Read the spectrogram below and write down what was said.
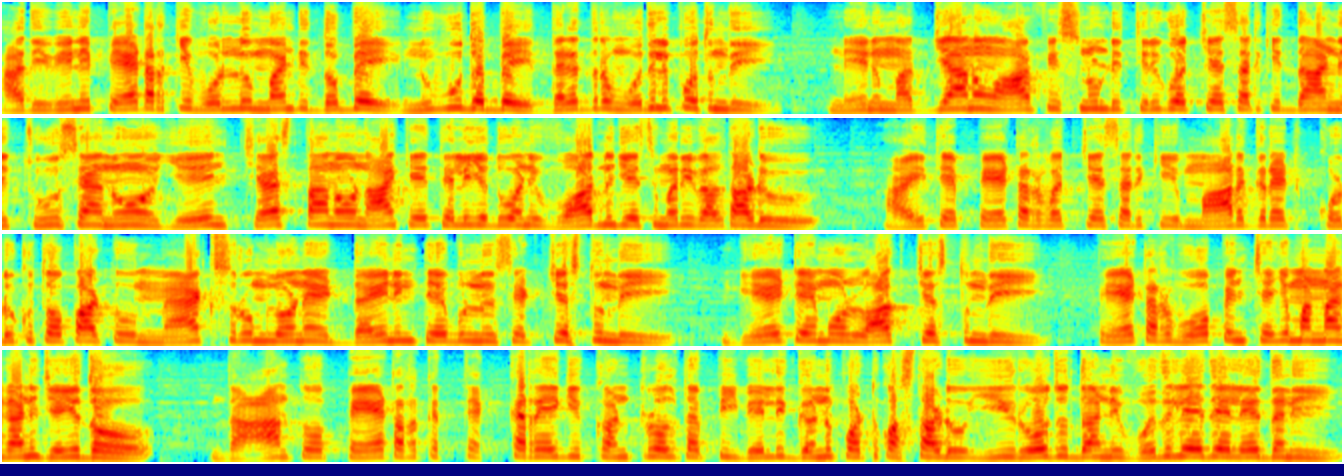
అది విని పీటర్కి ఒళ్ళు మండి దొబ్బేయ్ నువ్వు దొబ్బేయ్ దరిద్రం వదిలిపోతుంది. నేను మధ్యాహ్నం ఆఫీస్ నుండి తిరిగి వచ్చేసరికి దాన్ని చూశానో ఏం చేస్తానో నాకే తెలియదు అని వార్న్ చేసి మరీ వెళ్తాడు. అయితే పీటర్ వచ్చేసరికి మార్గరెట్ కొడుకుతో పాటు మ్యాక్స్ రూమ్లోనే డైనింగ్ టేబుల్ను సెట్ చేస్తుంది. గేట్ ఏమో లాక్ చేస్తుంది. పీటర్ ఓపెన్ చేయమన్నా గాని చేయదో. దాంతో పీటర్కి తెక్కరేగి కంట్రోల్ తప్పి వెళ్ళి గన్ను పట్టుకొస్తాడు. ఈ రోజు దాన్ని వదిలేదే లేదని.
